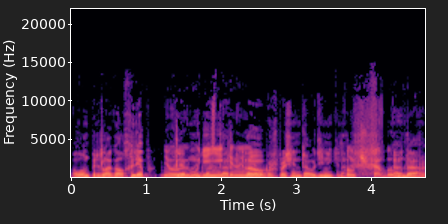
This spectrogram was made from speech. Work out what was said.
Он предлагал хлеб. У, у Деникина. О, прошу прощения, да, у Деникина. Колчака был. Да,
